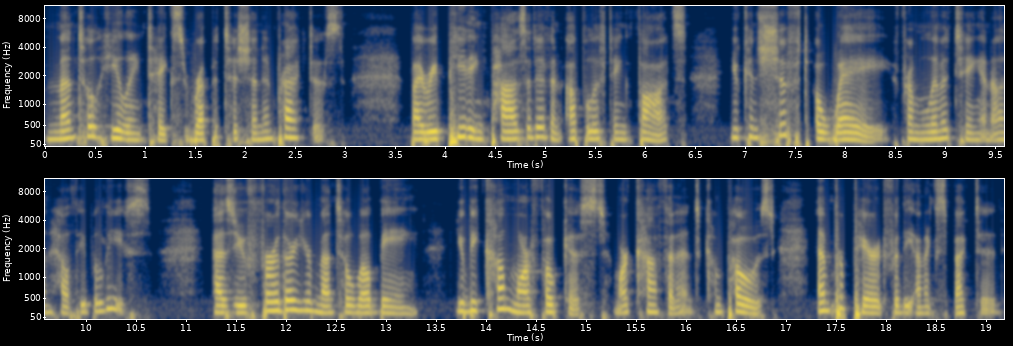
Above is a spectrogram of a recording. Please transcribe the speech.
mental healing takes repetition and practice. By repeating positive and uplifting thoughts, you can shift away from limiting and unhealthy beliefs. As you further your mental well being, you become more focused, more confident, composed, and prepared for the unexpected.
